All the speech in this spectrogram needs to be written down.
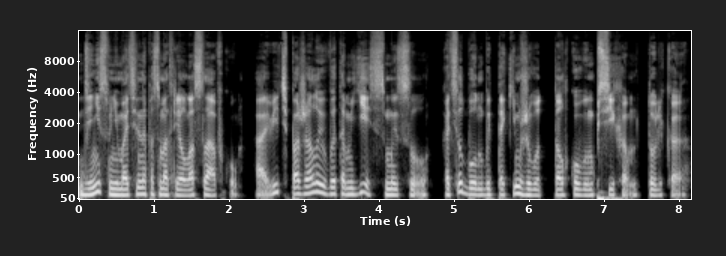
Денис внимательно посмотрел на Славку. А ведь, пожалуй, в этом есть смысл. Хотел бы он быть таким же вот толковым психом, только...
